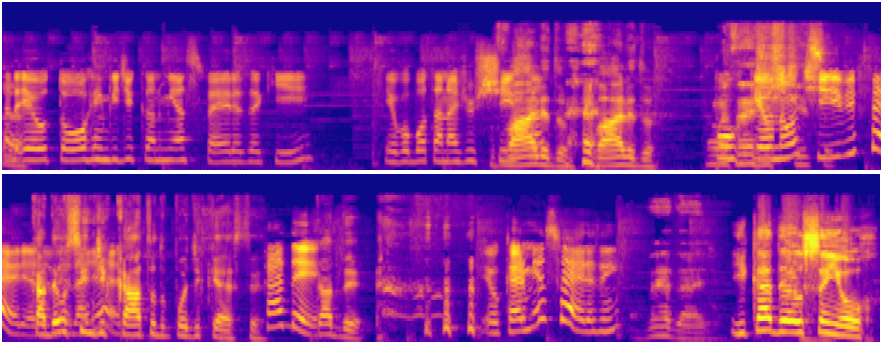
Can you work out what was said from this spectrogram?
É. Eu tô reivindicando minhas férias aqui. Eu vou botar na justiça. Válido, válido. Porque eu não tive férias. Cadê o é sindicato é do podcaster? Cadê? Cadê? Eu quero minhas férias, hein? Verdade. E cadê o senhor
